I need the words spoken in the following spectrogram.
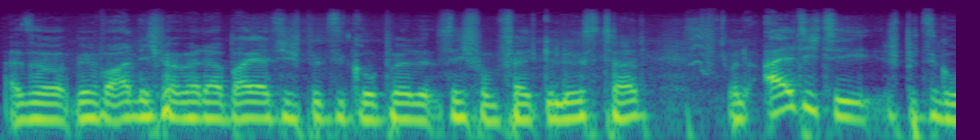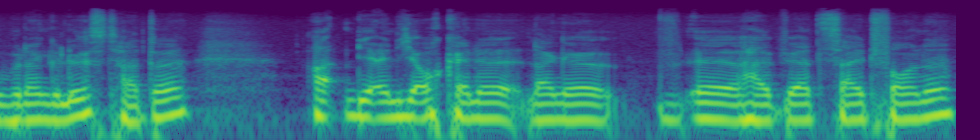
Also wir waren nicht mal mehr dabei, als die Spitzengruppe sich vom Feld gelöst hat. Und als ich die Spitzengruppe dann gelöst hatte, hatten die eigentlich auch keine lange äh, Halbwertszeit vorne,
